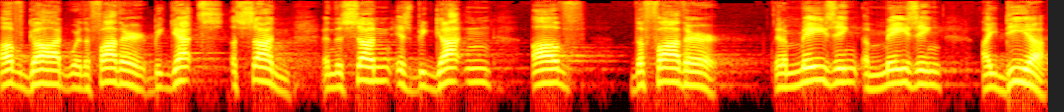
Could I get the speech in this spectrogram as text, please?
of God where the Father begets a Son and the Son is begotten of the Father. An amazing, amazing idea.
